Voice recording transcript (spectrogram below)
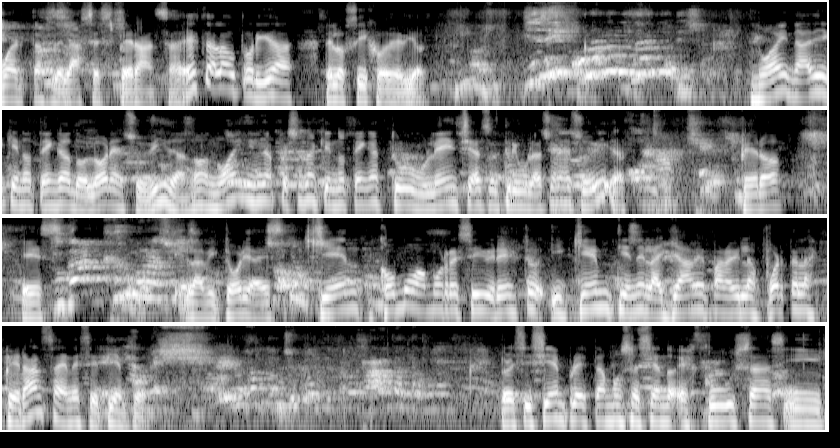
puertas de las esperanzas. Esta es la autoridad de los hijos de Dios. No hay nadie que no tenga dolor en su vida, ¿no? No hay ninguna persona que no tenga turbulencias o tribulaciones en su vida. Pero es la victoria es quién, cómo vamos a recibir esto y quién tiene la llave para abrir las puertas de la esperanza en ese tiempo. Pero si siempre estamos haciendo excusas y,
